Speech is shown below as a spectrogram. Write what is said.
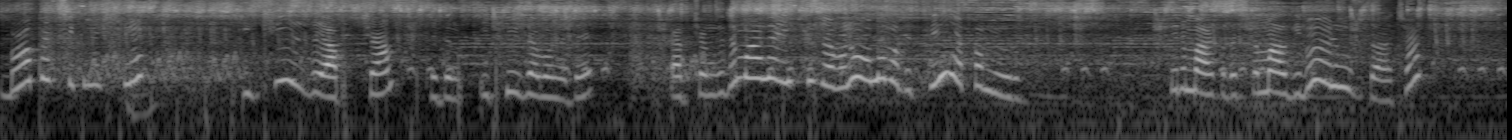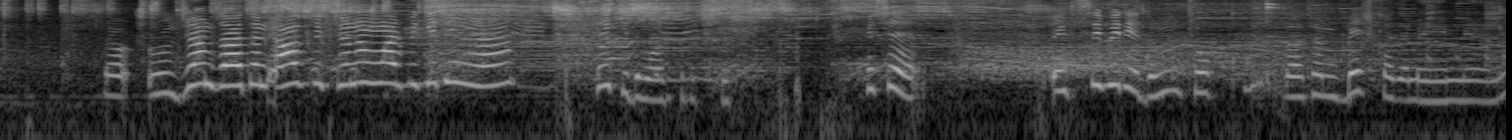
Bro Pass çekilişini 200 de yapacağım dedim. 200 abone de yapacağım dedim. Hala 200 abone olamadık diye yapamıyorum. Benim arkadaşım mal gibi ölmüş zaten. Ya öleceğim zaten. Azıcık canım var bir gidin ya. Tek yedim arkadaşlar. Neyse. Eksi bir yedim. Çok zaten 5 kademeyim yani.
